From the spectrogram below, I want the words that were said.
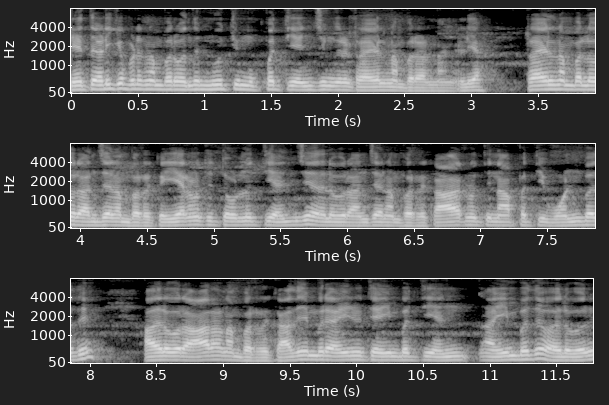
நேற்று அடிக்கப்பட்ட நம்பர் வந்து நூற்றி முப்பத்தி அஞ்சுங்கிற ட்ரையல் நம்பர் ஆடினாங்க இல்லையா? ட்ரையல் நம்பரில் ஒரு அஞ்சு நம்பர் இருக்குது இரநூத்தி தொண்ணூற்றி அஞ்சு அதில் ஒரு அஞ்சு நம்பர் இருக்குது அறுநூற்றி நாற்பத்தி ஒன்பது அதில் ஒரு ஆறாம் நம்பர் இருக்குது அதே மாதிரி ஐநூற்றி ஐம்பத்தி அஞ் ஐம்பது அதில் ஒரு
